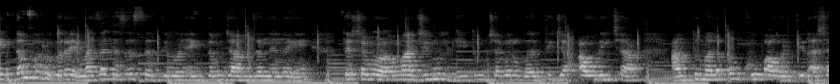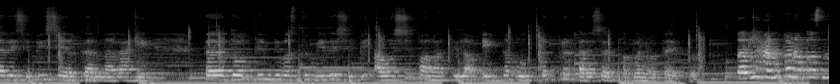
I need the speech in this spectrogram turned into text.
एकदम बरोबर आहे. माझा कसा सर्दीमुळे एकदम जाम झालेला आहे. त्याच्यामुळं माझी मुलगी तुमच्या बरोबर तिच्या आवडीच्या आणि तुम्हाला पण खूप आवडतील अशा रेसिपी शेअर करणार आहे. तर दोन तीन दिवस तुम्ही रेसिपी अवश्य पाहा तिला एकदम उत्तम प्रकारे स्वयंपाक बनवता येतो. तर लहानपणापासून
